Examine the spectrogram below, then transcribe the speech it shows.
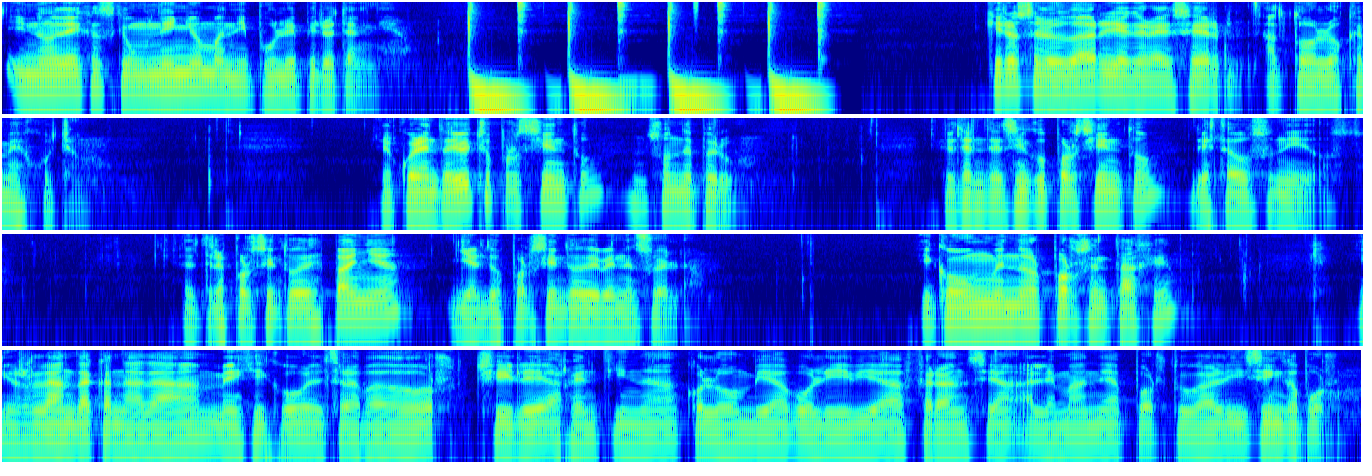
y no dejes que un niño manipule pirotecnia. Quiero saludar y agradecer a todos los que me escuchan. El 48% son de Perú, el 35% de Estados Unidos, el 3% de España y el 2% de Venezuela. Y con un menor porcentaje Irlanda, Canadá, México, El Salvador, Chile, Argentina, Colombia, Bolivia, Francia, Alemania, Portugal y Singapur.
